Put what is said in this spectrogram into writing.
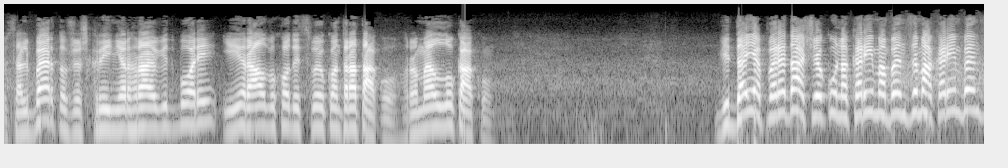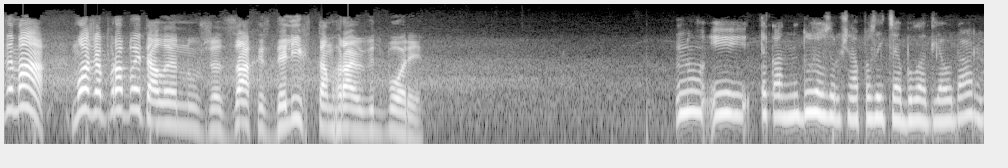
Ось Альберто вже Шкрінєр грає у відборі. І Реал виходить в свою контратаку. Ромел Лукаку. Віддає передачу яку на Каріма Бензема. Карім Бензема! Може пробити, але ну вже захист Деліхт там грає у відборі. Ну і така не дуже зручна позиція була для удару.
